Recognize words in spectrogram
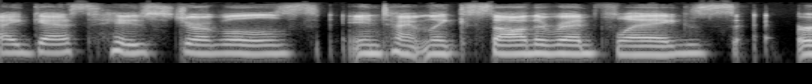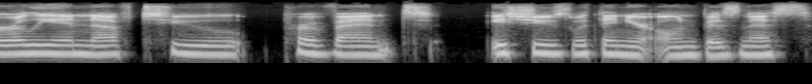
I guess, his struggles in time, like saw the red flags early enough to prevent issues within your own business?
